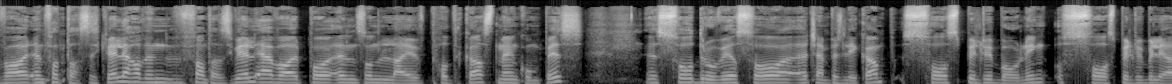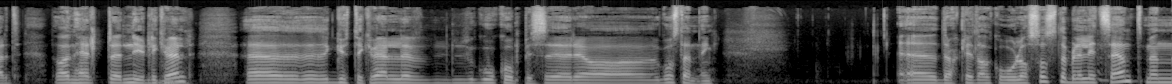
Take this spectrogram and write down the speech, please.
var en fantastisk kveld. Jeg hadde en fantastisk kveld. Jeg var på en sånn livepodkast med en kompis. Så dro vi og så Champions League-kamp. Så spilte vi bowling, og så spilte vi biljard. Det var en helt eh, nydelig kveld. Uh, guttekveld, gode kompiser og god stemning. Uh, drakk litt alkohol også, så det ble litt sent. Men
